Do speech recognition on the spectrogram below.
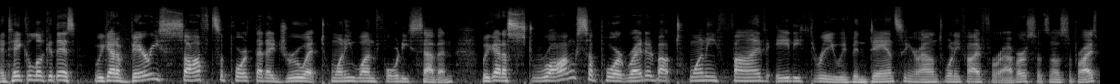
And take a look at this. We got a very soft support that I drew at 2147. We got a strong support right at about 2583. We've been dancing around 25 forever, so it's no surprise.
